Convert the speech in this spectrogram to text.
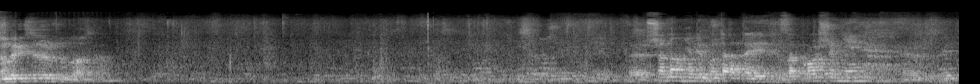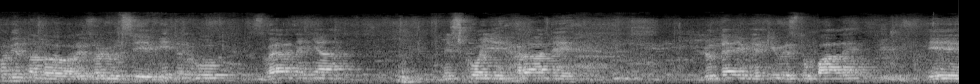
Андрій Сидорович, будь ласка. Е, Шановні депутати, запрошені е, відповідно до резолюції мітингу, звернення міської ради, людей, які виступали. І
